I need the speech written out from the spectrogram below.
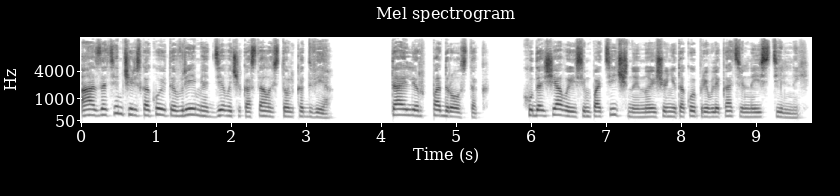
а затем через какое-то время девочек осталось только две. Тайлер — подросток. Худощавый и симпатичный, но еще не такой привлекательный и стильный.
